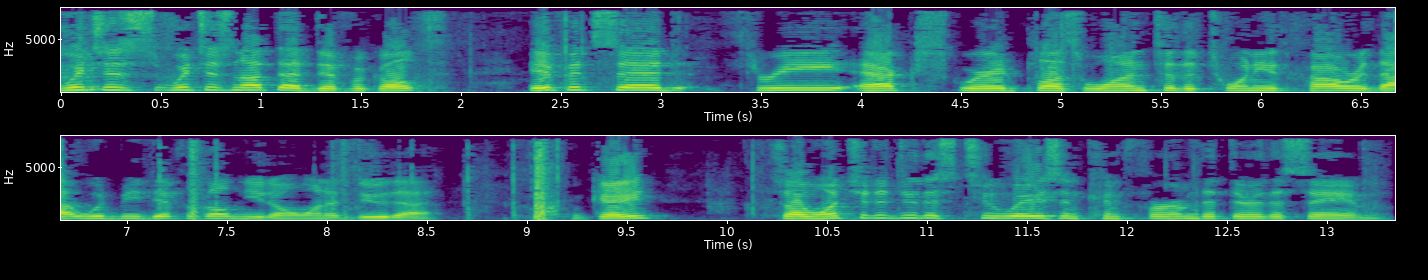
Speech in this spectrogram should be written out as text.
which is which is not that difficult. If it said 3x squared plus 1 to the 20th power, that would be difficult, and you don't want to do that. Okay? So I want you to do this two ways and confirm that they're the same.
